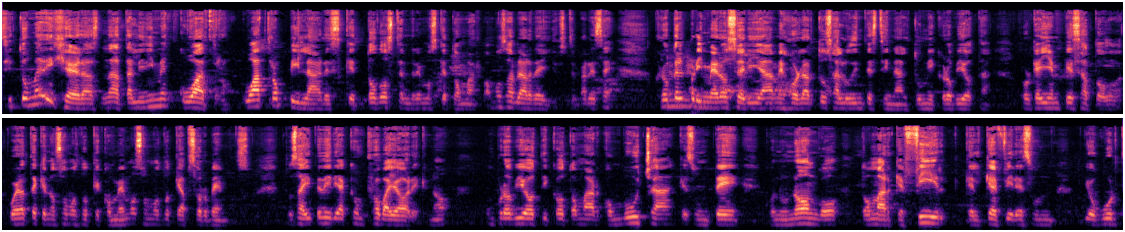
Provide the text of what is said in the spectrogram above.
Si tú me dijeras, Natalie, dime cuatro, cuatro pilares que todos tendremos que tomar. Vamos a hablar de ellos, ¿te parece? Creo que el primero sería mejorar tu salud intestinal, tu microbiota, porque ahí empieza todo. Acuérdate que no somos lo que comemos, somos lo que absorbemos. Entonces ahí te diría que un probiotic, ¿no? Un probiótico, tomar kombucha, que es un té con un hongo, tomar kefir, que el kefir es un yogurt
